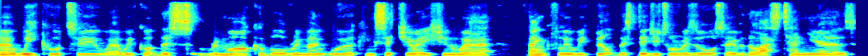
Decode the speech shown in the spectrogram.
uh, week or two where we've got this remarkable remote working situation where thankfully we've built this digital resource over the last 10 years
